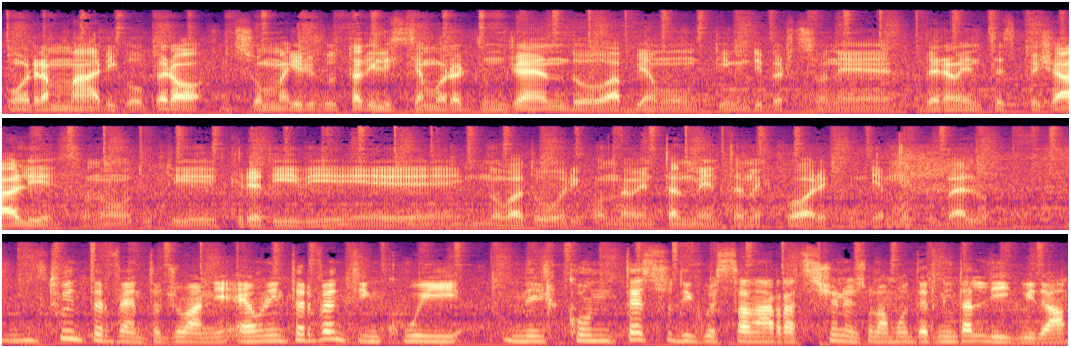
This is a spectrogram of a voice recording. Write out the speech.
con rammarico, però insomma i risultati li stiamo raggiungendo, abbiamo un team di persone veramente speciali, sono tutti creativi e innovatori fondamentalmente nel cuore, quindi è molto bello. Il tuo intervento, Giovanni, è un intervento in cui, nel contesto di questa narrazione sulla modernità liquida,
